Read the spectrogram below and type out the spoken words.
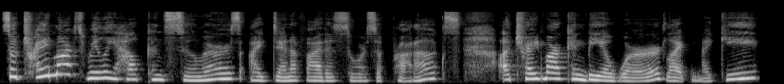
So trademarks really help consumers identify the source of products. A trademark can be a word like Nike,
